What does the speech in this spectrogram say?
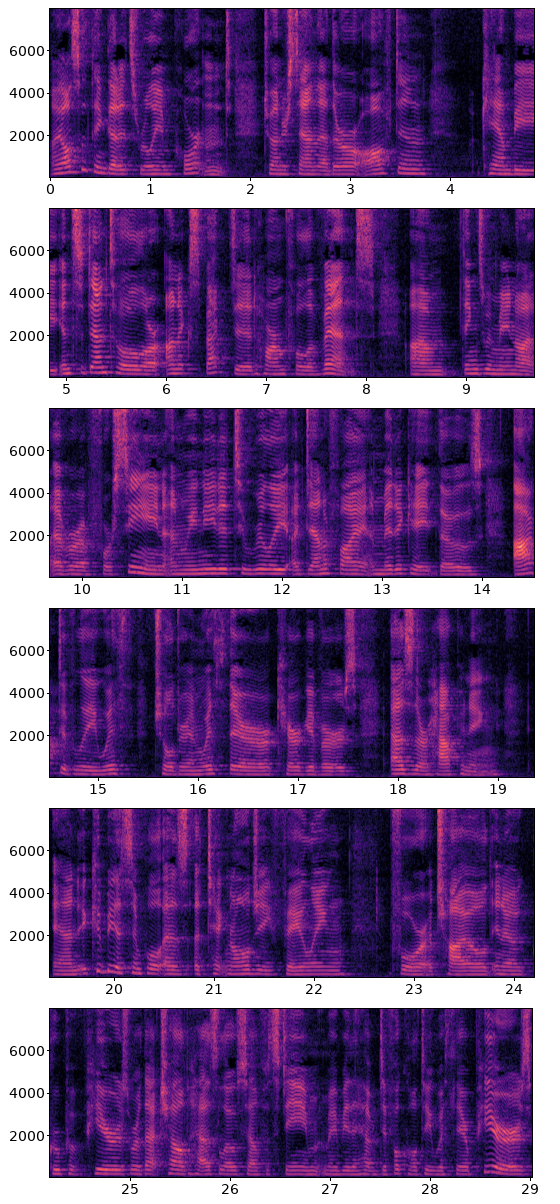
I also think that it's really important to understand that there are often can be incidental or unexpected harmful events, um, things we may not ever have foreseen, and we needed to really identify and mitigate those actively with children, with their caregivers, as they're happening. And it could be as simple as a technology failing for a child in a group of peers where that child has low self esteem. Maybe they have difficulty with their peers,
